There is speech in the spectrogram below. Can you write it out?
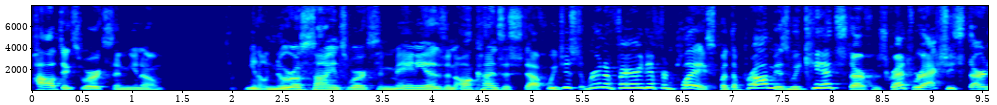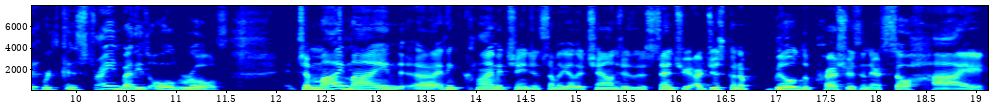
politics works and you know you know neuroscience works and manias and all kinds of stuff. We just we're in a very different place. But the problem is we can't start from scratch. We're actually starting we're constrained by these old rules. To my mind, uh, I think climate change and some of the other challenges of the century are just going to build the pressures in there so high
